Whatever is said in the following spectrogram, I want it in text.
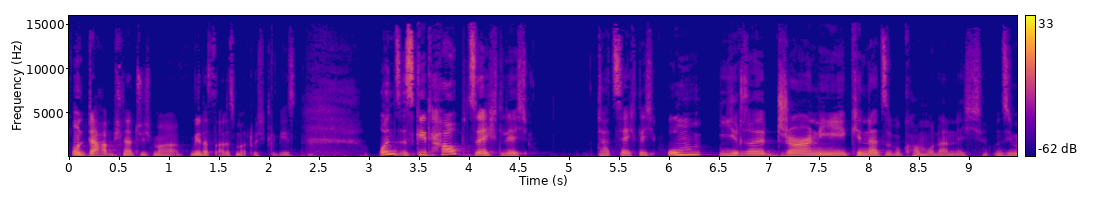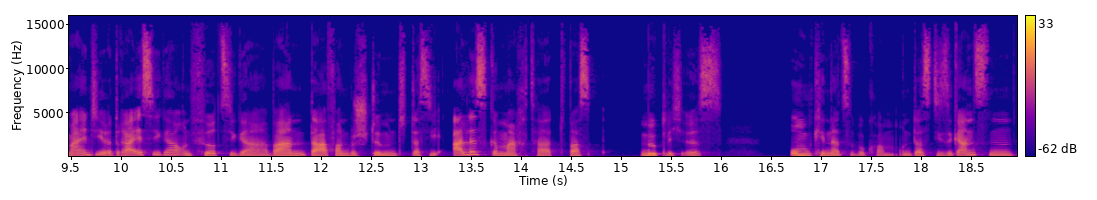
Und da habe ich natürlich mal mir das alles mal durchgelesen. Und es geht hauptsächlich tatsächlich um ihre Journey, Kinder zu bekommen oder nicht. Und sie meinte, ihre 30er und 40er waren davon bestimmt, dass sie alles gemacht hat, was möglich ist, um Kinder zu bekommen. Und dass diese ganzen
